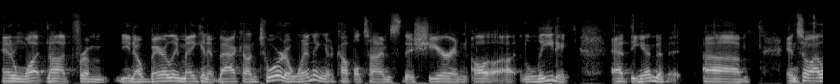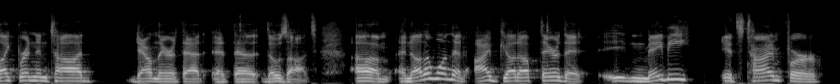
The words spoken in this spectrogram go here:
and whatnot from you know barely making it back on tour to winning a couple times this year and uh, leading at the end of it. Um, and so I like Brendon Todd down there at that at the, those odds. Um, another one that I've got up there that maybe it's time for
